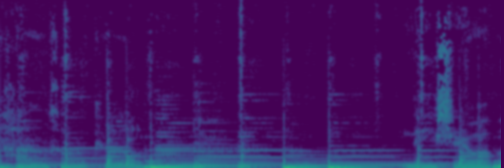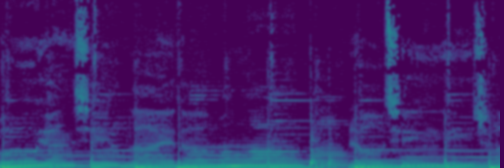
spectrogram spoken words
憾和渴望，你是我不愿醒来的梦啊，柔情一场。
